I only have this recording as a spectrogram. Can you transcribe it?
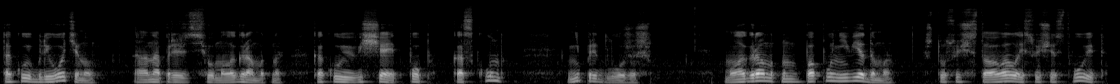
такую блевотину, а она прежде всего малограмотна, какую вещает поп Каскун, не предложишь. Малограмотному попу неведомо, что существовало и существует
